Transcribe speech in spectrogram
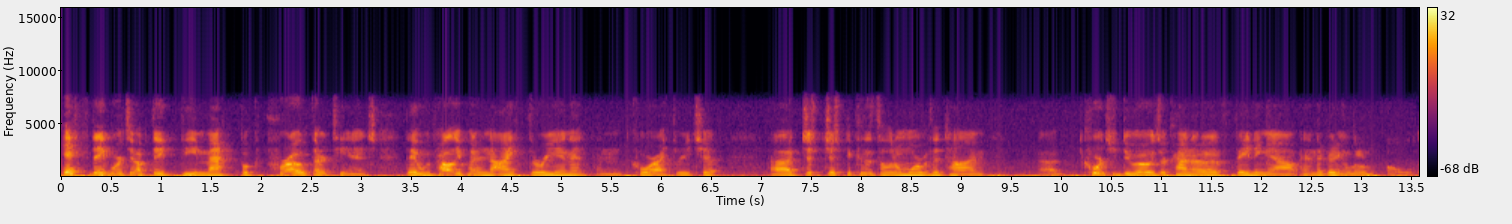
If they were to update the MacBook Pro 13 inch, they would probably put an i3 in it and Core i3 chip, uh, just just because it's a little more with the time. Uh, Core 2 Duos are kind of fading out and they're getting a little old.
